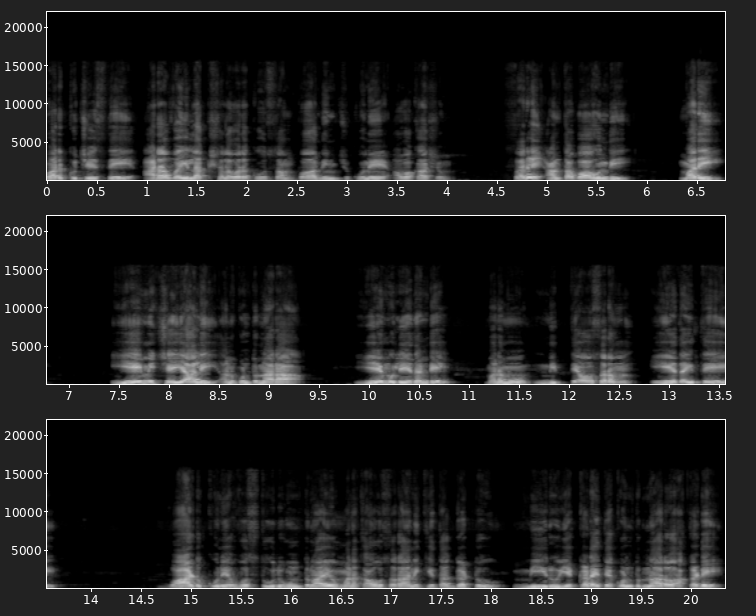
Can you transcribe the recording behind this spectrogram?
వర్క్ చేస్తే అరవై లక్షల వరకు సంపాదించుకునే అవకాశం. సరే అంత బాగుంది. మరి ఏమి చేయాలి అనుకుంటున్నారా? ఏమి లేదండి. మనము నిత్యావసరం ఏదైతే వాడుకునే వస్తువులు ఉంటున్నాయో మనకు అవసరానికి తగ్గట్టు మీరు ఎక్కడైతే కొంటున్నారో అక్కడే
